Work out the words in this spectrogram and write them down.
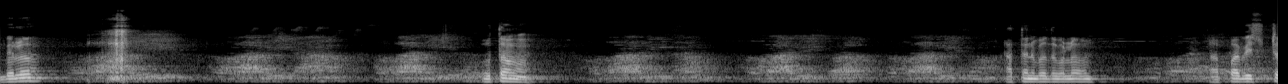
बोलो। उत्तम। आत्मनिपद बोलो। अपविष्ट।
